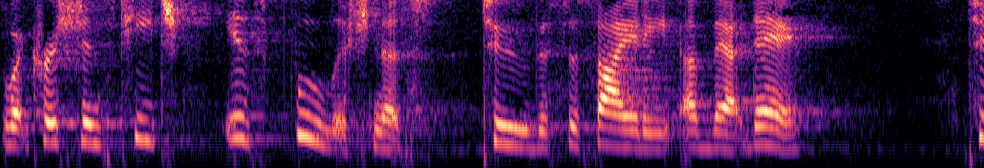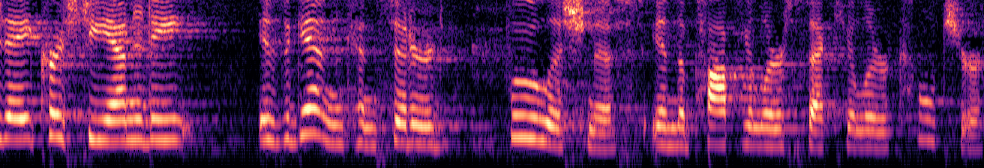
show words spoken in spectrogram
What Christians teach is foolishness to the society of that day. Today, Christianity is again considered foolishness in the popular secular culture.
